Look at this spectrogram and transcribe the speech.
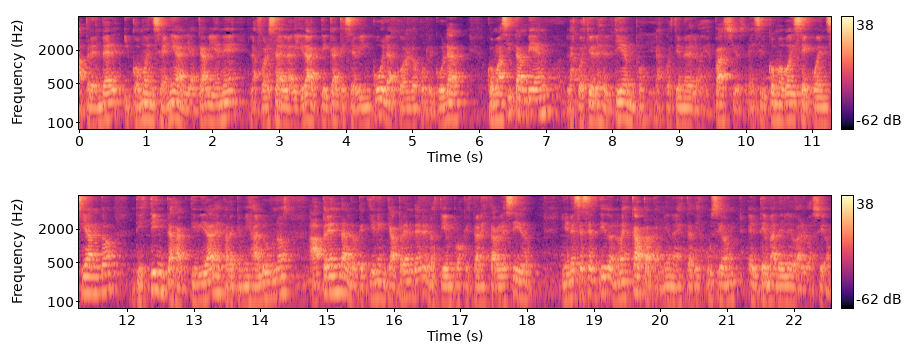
aprender y cómo enseñar. Y acá viene la fuerza de la didáctica que se vincula con lo curricular, como así también las cuestiones del tiempo, las cuestiones de los espacios, es decir, cómo voy secuenciando distintas actividades para que mis alumnos aprendan lo que tienen que aprender en los tiempos que están establecidos. Y en ese sentido no escapa también a esta discusión el tema de la evaluación.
